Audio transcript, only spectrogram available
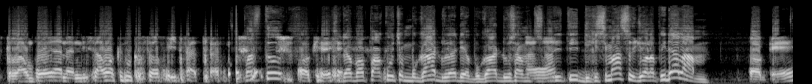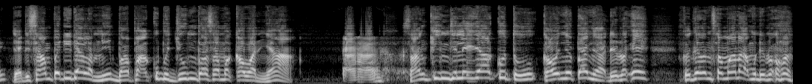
Terlampauan dan disamakan ke sama binatang. Lepas tu Oke. Sudah bapakku macam bergaduh lah dia Bergaduh sama Ah. security Dikasih masuk jual api dalam Oke. Jadi sampai di dalam ni Bapakku berjumpa sama kawannya Aha. Saking jeleknya aku tu Kawannya tanya Dia bilang Eh kau jalan sama anakmu Dia bilang Oh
